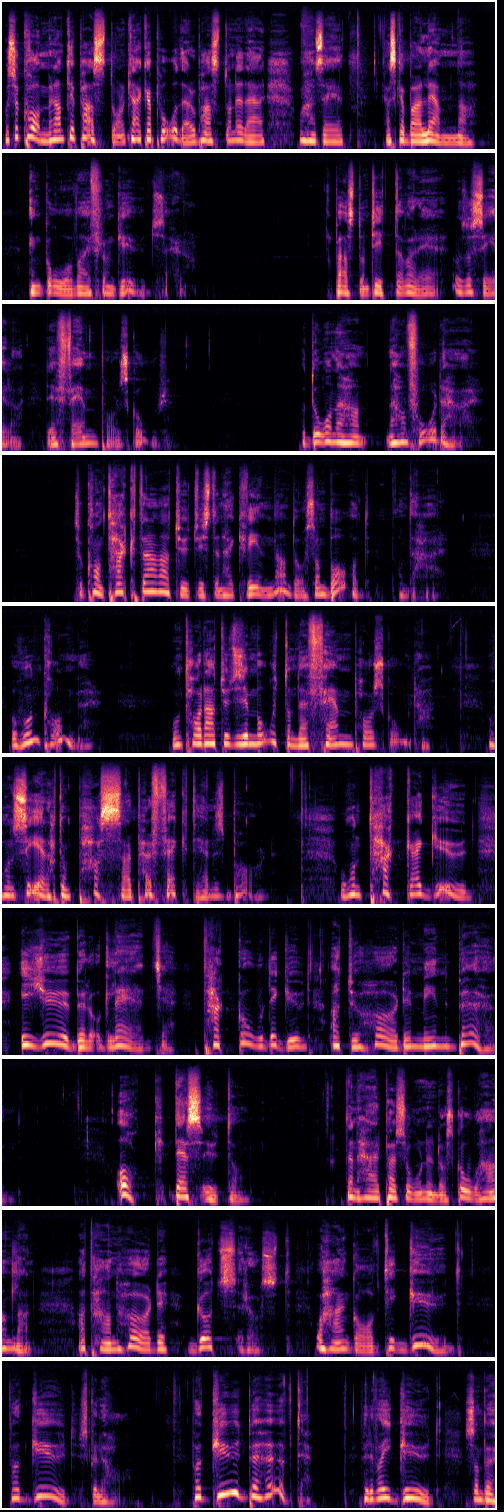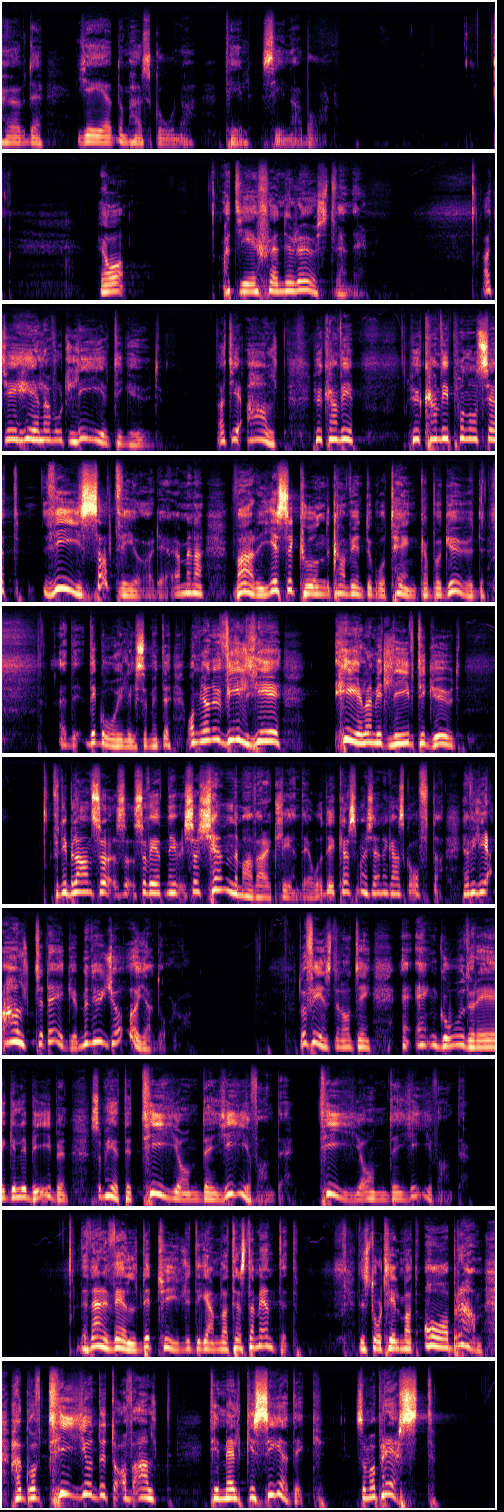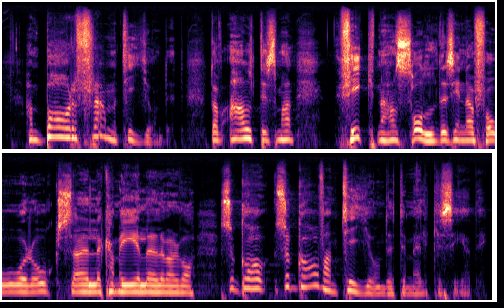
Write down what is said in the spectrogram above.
Och så kommer han till pastorn och knackar på där och pastorn är där och han säger jag ska bara lämna en gåva ifrån Gud. säger han. Pastorn tittar vad det är och så ser han det är fem par skor. Och då när han, när han får det här så kontaktar han naturligtvis den här kvinnan då som bad om det här. Och hon kommer. Hon tar naturligtvis emot de där fem par skorna. Och hon ser att de passar perfekt till hennes barn. Och hon tackar Gud i jubel och glädje. Tack gode Gud att du hörde min bön. Och dessutom, den här personen, då, skohandlaren, att han hörde Guds röst och han gav till Gud vad Gud skulle ha. Vad Gud behövde. För det var ju Gud som behövde ge de här skorna till sina barn. Ja, att ge generöst vänner. Att ge hela vårt liv till Gud. Att ge allt. Hur kan vi, hur kan vi på något sätt visa att vi gör det? Jag menar, varje sekund kan vi inte gå och tänka på Gud. Det, det går ju liksom inte. Om jag nu vill ge hela mitt liv till Gud. För ibland så, så, så, vet ni, så känner man verkligen det. Och det kanske man känner ganska ofta. Jag vill ge allt till dig Gud. Men hur gör jag då? Då, då finns det någonting, en, god regel i Bibeln som heter tiondegivande. Tiondegivande. Det där är väldigt tydligt i Gamla Testamentet. Det står till och med att Abraham han gav tiondet av allt till Melkisedek som var präst. Han bar fram tiondet av allt det som han fick när han sålde sina får, oxar eller kameler eller vad det var. Så gav, så gav han tiondet till Melkisedek.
